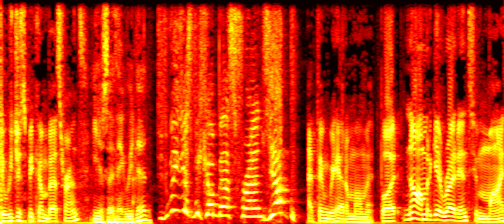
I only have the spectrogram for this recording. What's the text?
Did we just become best friends? Yes, I think we did. Did we just become best friends? Yup. I think we had a moment. But no, I'm going to get right into my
